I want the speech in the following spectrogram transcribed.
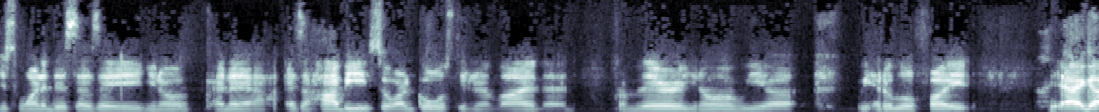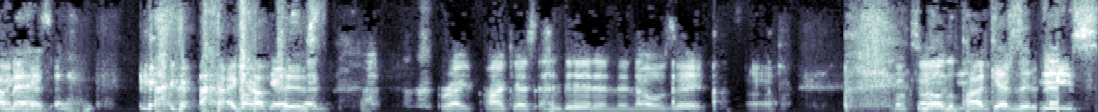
just wanted this as a, you know, kind of as a hobby, so our goals didn't align. And from there, you know, we uh, we had a little fight. Yeah, I got mad. Podcast- I got pissed. end- right, podcast ended, and then that was it. Uh, No, the podcast didn't peace.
